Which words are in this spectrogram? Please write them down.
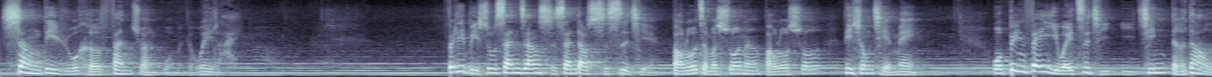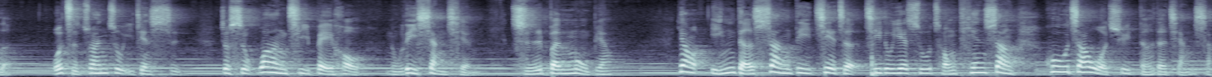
上帝如何翻转我们的未来。菲利比书三章十三到十四节，保罗怎么说呢？保罗说：“弟兄姐妹，我并非以为自己已经得到了，我只专注一件事，就是忘记背后，努力向前，直奔目标，要赢得上帝借着基督耶稣从天上呼召我去得的奖赏。”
